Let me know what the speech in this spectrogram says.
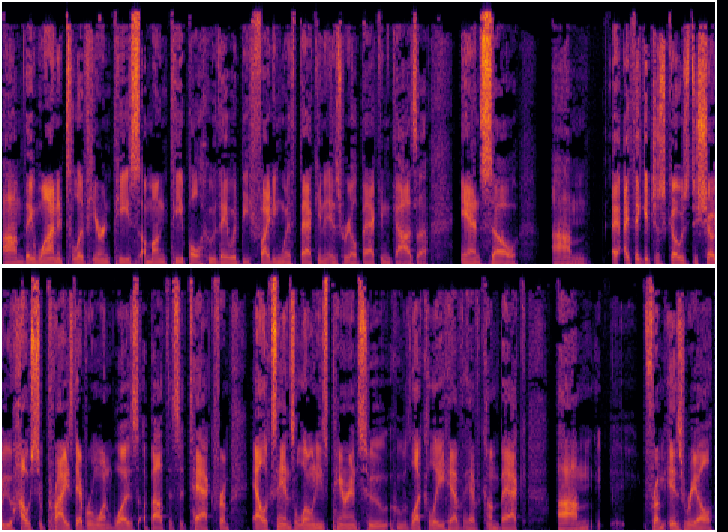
Um, they wanted to live here in peace among people who they would be fighting with back in Israel, back in Gaza. And so um, I, I think it just goes to show you how surprised everyone was about this attack from Alex Anzalone's parents, who, who luckily have, have come back um, from Israel,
